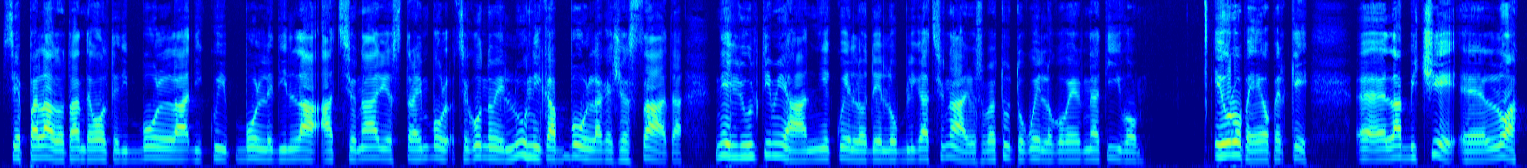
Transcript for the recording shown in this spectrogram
Si è parlato tante volte di bolla di qui, bolle di là, azionario stra in bolla. Secondo me l'unica bolla che c'è stata negli ultimi anni è quello dell'obbligazionario, soprattutto quello governativo europeo, perché eh, la BCE eh, lo ha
